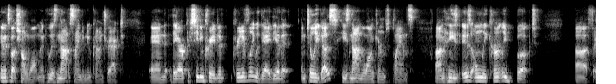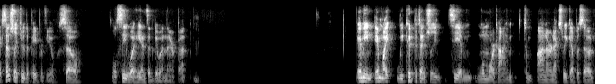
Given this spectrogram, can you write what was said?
and it's about Sean Waltman, who has not signed a new contract, and they are proceeding creative creatively with the idea that until he does, he's not in the long term plans. Um, he is only currently booked, uh, essentially through the pay per view. So we'll see what he ends up doing there, but. I mean, it might. We could potentially see him one more time to, on our next week episode,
